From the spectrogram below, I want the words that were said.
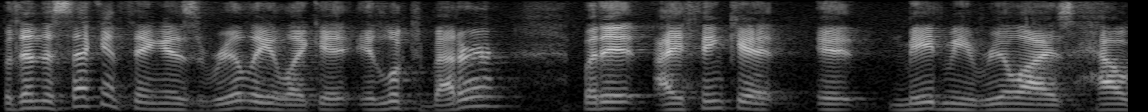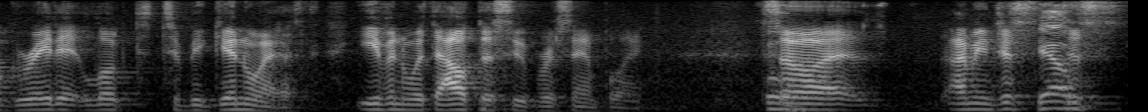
But then the second thing is really like it, it looked better, but it I think it it made me realize how great it looked to begin with, even without the super sampling. So uh, I mean, just Yeah. just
